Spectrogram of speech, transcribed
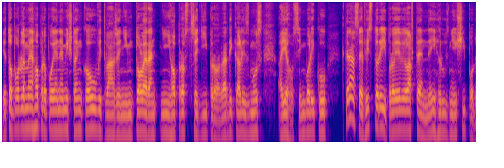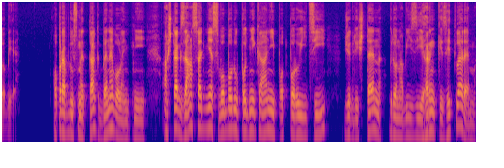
Je to podle mého propojené myšlenkou vytvářením tolerantního prostředí pro radikalismus a jeho symboliku, která se v historii projevila v té nejhrůznější podobě. Opravdu jsme tak benevolentní, až tak zásadně svobodu podnikání podporující, že když ten, kdo nabízí hrnky s Hitlerem,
